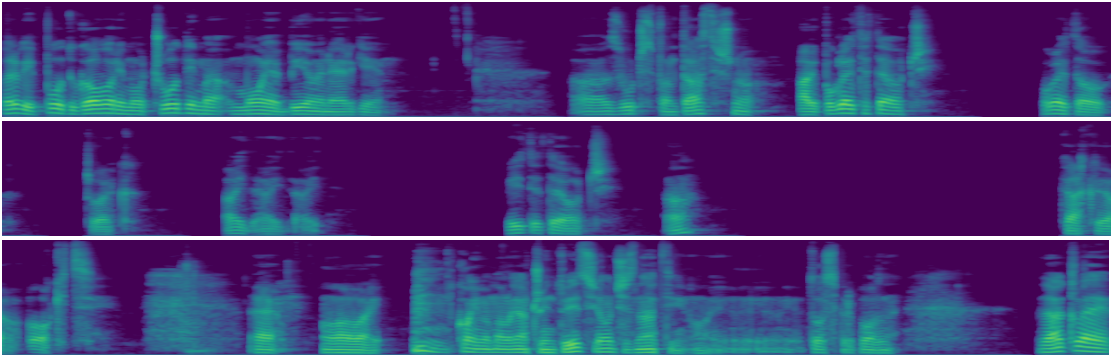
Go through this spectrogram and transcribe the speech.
Prvi put govorimo o čudima moje bioenergije. Zvuči fantastično, ali pogledajte te oči. Pogledajte ovog čovjeka. Ajde, ajde, ajde. Vidite te oči. A? Kakve okice. E, ovaj, ko ima malo jaču intuiciju, on će znati, ovaj, to se prepozna. Dakle,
